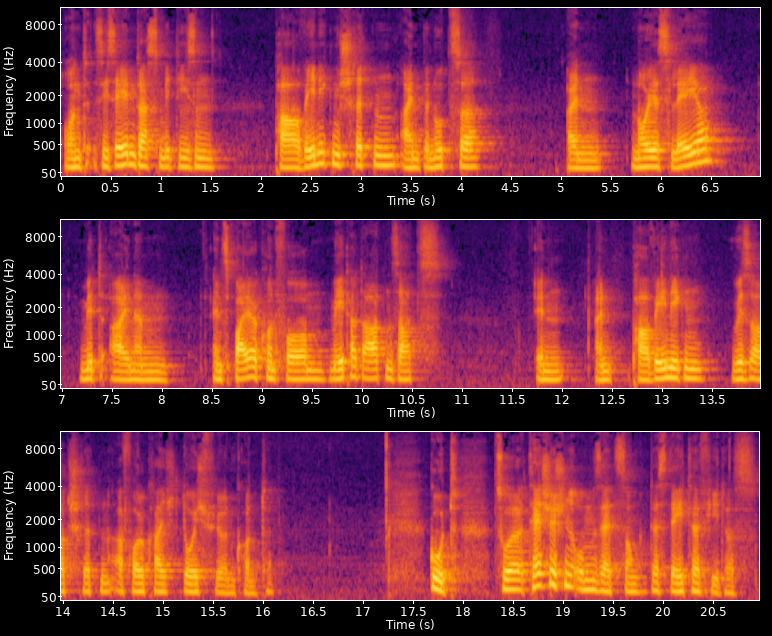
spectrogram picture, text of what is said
Und Sie sehen, dass mit diesen paar wenigen Schritten ein Benutzer ein neues Layer mit einem Inspire-konformen Metadatensatz in ein paar wenigen Wizard-Schritten erfolgreich durchführen konnte. Gut, zur technischen Umsetzung des Data Feeders.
